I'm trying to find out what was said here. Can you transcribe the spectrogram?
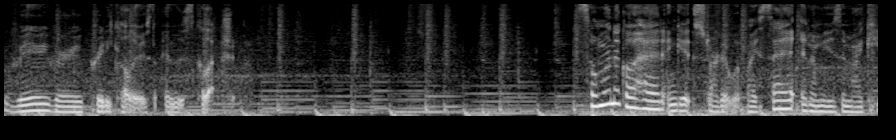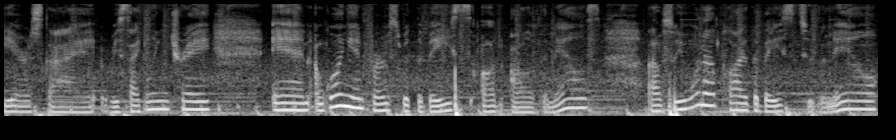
Very, very pretty colors in this collection. So I'm to go ahead and get started with my set. And I'm using my Kiara Sky recycling tray. And I'm going in first with the base on all of the nails. Uh, so you want to apply the base to the nail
